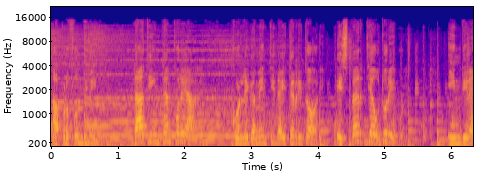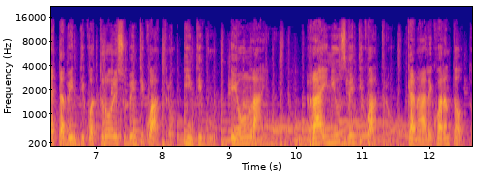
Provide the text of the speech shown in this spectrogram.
approfondimenti, dati in tempo reale, collegamenti dai territori, esperti autorevoli. In diretta 24 ore su 24, in tv e online. Rai News 24, canale 48.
